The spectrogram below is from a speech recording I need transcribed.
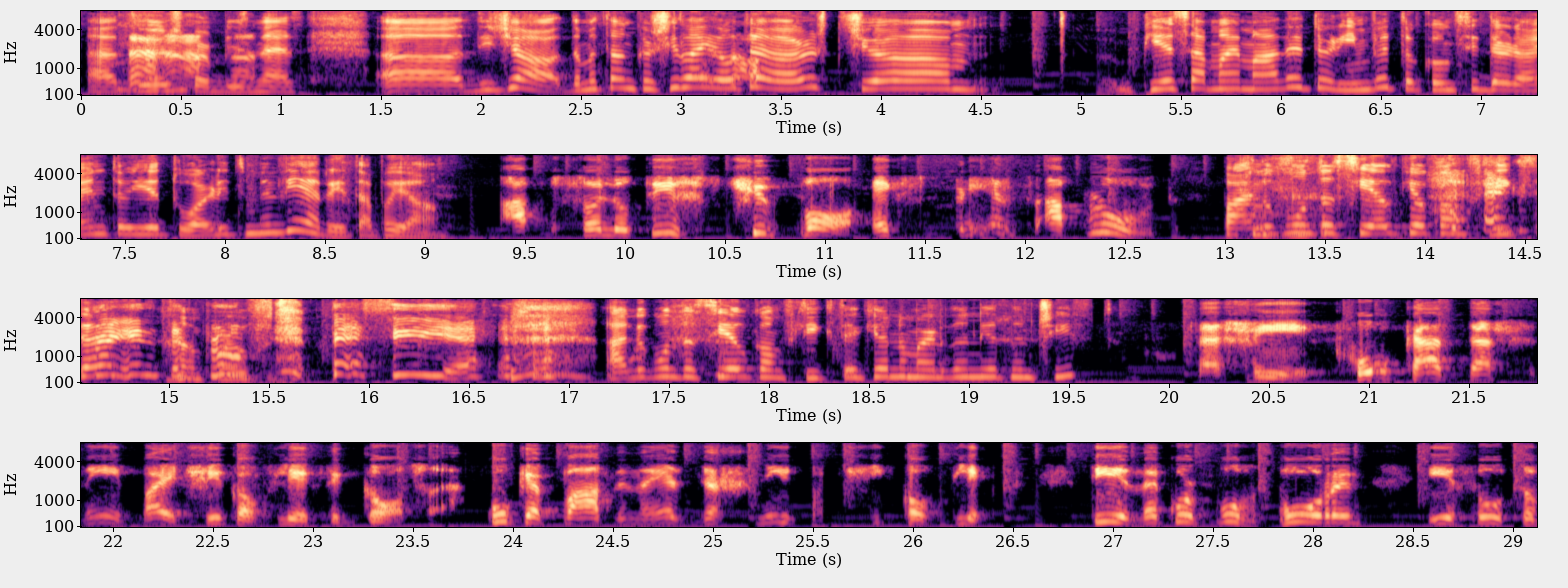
Aty është për biznes. Ë, uh, dëgjoj, domethënë këshilla jote është që pjesa më e madhe e të rinjve të konsiderojnë të jetuarit me vjerrit apo jo? Absolutisht që po, experience approved. Pa nuk mund të sjell kjo konflikte? Approved. Pesë yje. A nuk mund të sjell konflikte kjo në marrëdhëniet në çift? Tashi, ku ka dashni pa i çik konflikt goca? Ku ke pati nji herë dashni pa i çik konflikt? Ti dhe kur puth burrin, i thu të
